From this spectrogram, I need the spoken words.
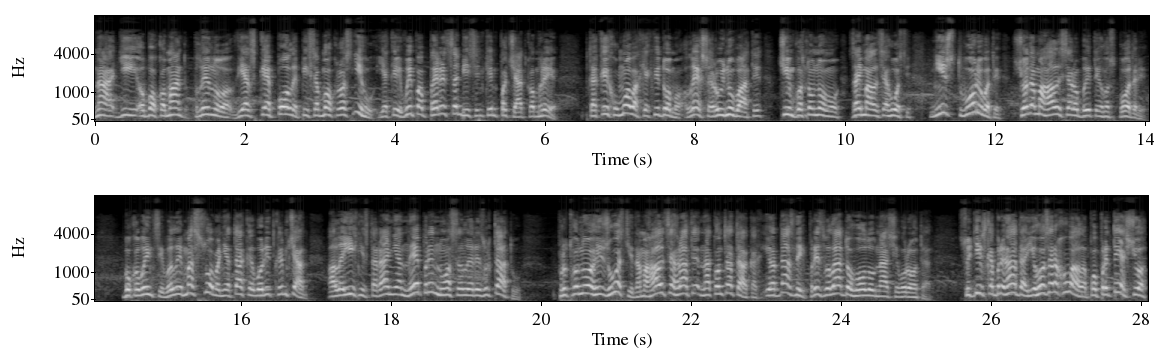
На дії обох команд вплинуло в'язке поле після мокрого снігу, який випав перед самісіньким початком гри. Таких умовах, як відомо, легше руйнувати, чим в основному займалися гості, ніж створювати, що намагалися робити господарі. Буковинці вели масовані атаки воріт кримчан, але їхні старання не приносили результату. Прутконогі ж гості намагалися грати на контратаках, і одна з них призвела до голу наші ворота. Суддівська бригада його зарахувала, попри те, що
